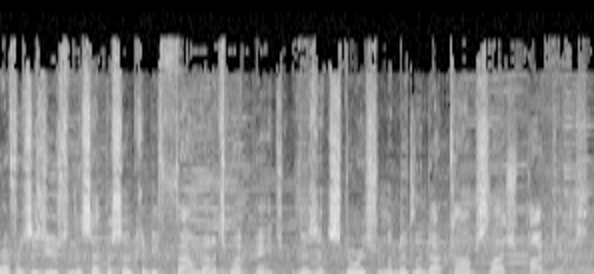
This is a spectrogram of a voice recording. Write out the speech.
References used in this episode can be found on its webpage. Visit storiesfromthemidland.com slash podcast.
